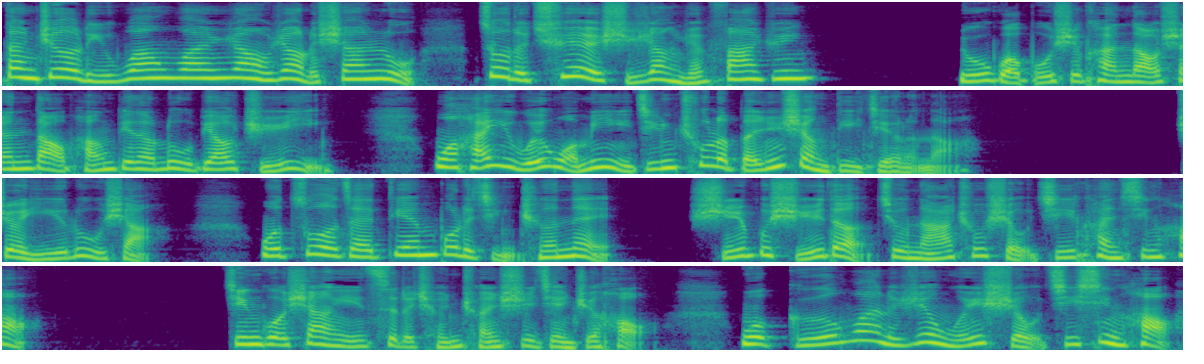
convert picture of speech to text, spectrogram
但这里弯弯绕绕的山路做的确实让人发晕。如果不是看到山道旁边的路标指引，我还以为我们已经出了本省地界了呢。这一路上，我坐在颠簸的警车内。时不时的就拿出手机看信号。经过上一次的沉船事件之后，我格外的认为手机信号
